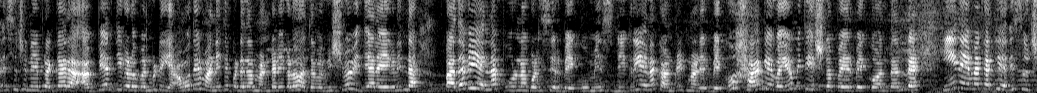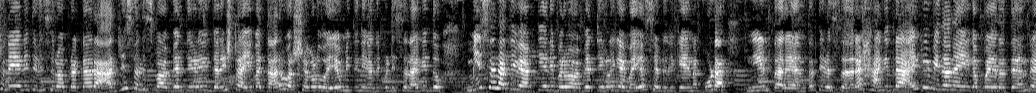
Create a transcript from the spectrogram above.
ಅಧಿಸೂಚನೆಯ ಪ್ರಕಾರ ಅಭ್ಯರ್ಥಿಗಳು ಬಂದ್ಬಿಟ್ಟು ಯಾವುದೇ ಮಾನ್ಯತೆ ಪಡೆದ ಮಂಡಳಿಗಳು ಅಥವಾ ವಿಶ್ವವಿದ್ಯಾಲಯಗಳಿಂದ ಪದವಿಯನ್ನ ಪೂರ್ಣಗೊಳಿಸಿರ್ಬೇಕು ಮೀನ್ಸ್ ಡಿಗ್ರಿಯನ್ನ ಕಂಪ್ಲೀಟ್ ಮಾಡಿರ್ಬೇಕು. ಹಾಗೆ ವಯೋಮಿತಿ ಎಷ್ಟಪ್ಪ ಇರಬೇಕು ಅಂತಂದ್ರೆ, ಈ ನೇಮಕಾತಿ ಅಧಿಸೂಚನೆಯಲ್ಲಿ ತಿಳಿಸಿರುವ ಪ್ರಕಾರ ಅರ್ಜಿ ಸಲ್ಲಿಸುವ ಅಭ್ಯರ್ಥಿಗಳಿಗೆ ಗರಿಷ್ಠ ಐವತ್ತಾರು ವರ್ಷಗಳು ವಯೋಮಿತಿ ನಿಗದಿಪಡಿಸಲಾಗಿದ್ದು, ಮೀಸಲಾತಿ ವ್ಯಾಪ್ತಿಯಲ್ಲಿ ಬರುವ ಅಭ್ಯರ್ಥಿಗಳಿಗೆ ವಯೋಸಡಿಲಿಕೆಯನ್ನು ಕೂಡ ನೀಡ್ತಾರೆ ಅಂತ ತಿಳಿಸ್ತಿದ್ದಾರೆ. ಹಾಗಿದ್ರೆ ಆಯ್ಕೆ ವಿಧಾನ ಹೇಗಪ್ಪ ಇರುತ್ತೆ ಅಂದ್ರೆ,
